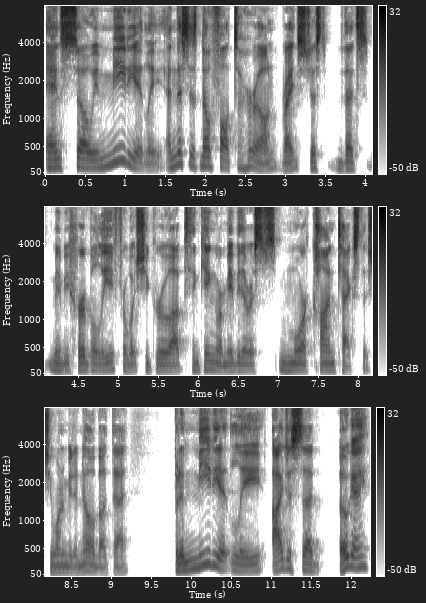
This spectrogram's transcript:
And so immediately, and this is no fault to her own, right? It's just that's maybe her belief or what she grew up thinking, or maybe there was more context that she wanted me to know about that. But immediately I just said, okay,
